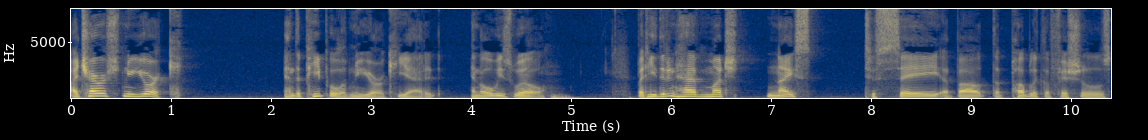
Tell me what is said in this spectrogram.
I cherish New York and the people of New York, he added, and always will. But he didn't have much nice to say about the public officials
